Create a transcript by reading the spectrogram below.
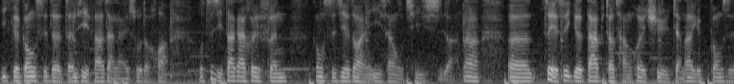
一个公司的整体发展来说的话，我自己大概会分。公司阶段一三五七十啊，那呃，这也是一个大家比较常会去讲到一个公司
